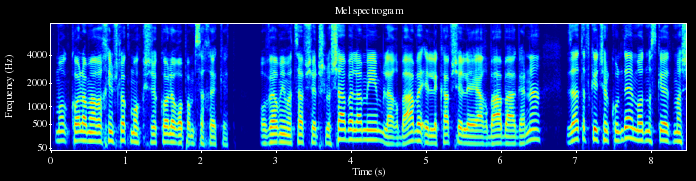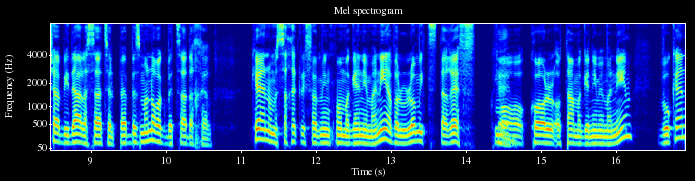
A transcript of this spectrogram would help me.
כמו כל המערכים שלו, כמו שכל אירופה משחקת. עובר ממצב של שלושה בלמים לארבעה, לקו של אה, ארבעה בהגנה. זה התפקיד של קונדה, מאוד מזכיר את מה שאבידל עשה אצל פפ בזמנו, רק בצד אחר. כן, הוא משחק לפעמים כמו מגן ימני, אבל הוא לא מצטרף כמו כל אותם מגנים ימניים, והוא כן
